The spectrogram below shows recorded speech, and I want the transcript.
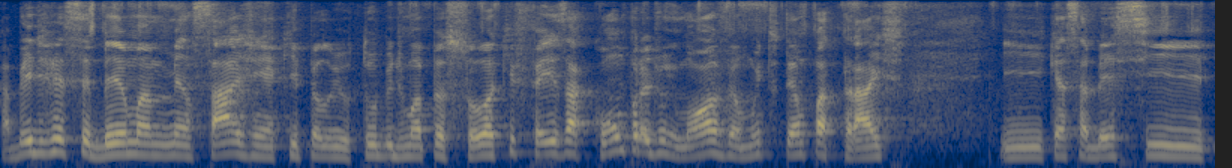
Acabei de receber uma mensagem aqui pelo YouTube de uma pessoa que fez a compra de um imóvel há muito tempo atrás e quer saber se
